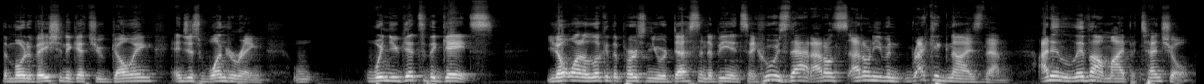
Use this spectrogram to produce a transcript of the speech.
the motivation to get you going, and just wondering when you get to the gates, you don't want to look at the person you were destined to be and say, "Who is that? I don't I don't even recognize them. I didn't live out my potential."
